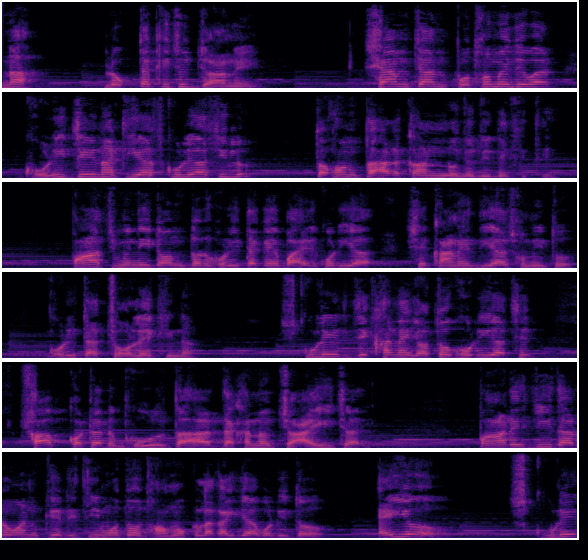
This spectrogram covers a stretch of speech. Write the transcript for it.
না, লোকটা কিছু জানে। শ্যামচাঁদ প্রথমে যেবার ঘড়ি চেয়ে নাটিয়া স্কুলে আসিল তখন তাহার কাণ্ড যদি দেখিতে। পাঁচ মিনিট অন্তর ঘড়িটাকে বাহির করিয়া সে কানে দিয়া শুনিত, ঘড়িটা চলে কিনা। স্কুলের যেখানে যত ঘড়ি আছে, সব কটার ভুল তাহার দেখানো চাই চাই। পাঁড়ে জি দারোয়ানকে রীতিমতো ধমক লাগাইয়া বলিত এইও স্কুলের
